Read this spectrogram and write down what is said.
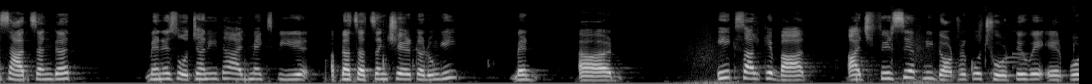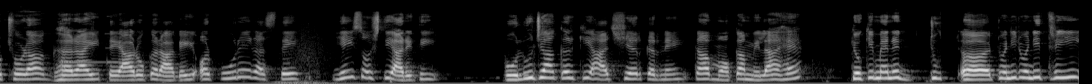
सात संगत। मैंने सोचा नहीं था आज मैं एक्सपीरियंस अपना सत्संग शेयर करूँगी। मैं आ, एक साल के बाद आज फिर से अपनी डॉटर को छोड़ते हुए एयरपोर्ट छोड़ा घर आई तैयार होकर आ गई और पूरे रास्ते यही सोचती आ रही थी बोलूँ जाकर कि आज शेयर करने का मौका मिला है। क्योंकि मैंने ट्वेंटी ट्वेंटी थ्री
